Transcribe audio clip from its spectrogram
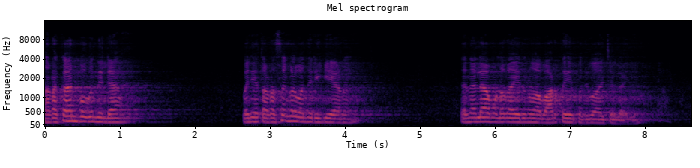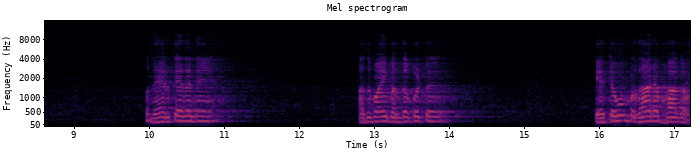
നടക്കാൻ പോകുന്നില്ല. വലിയ തടസ്സങ്ങൾ വന്നിരിക്കുകയാണ്. എന്നെല്ലാം ഉള്ളതായിരുന്നു ആ വാർത്തയിൽ പ്രതിപാദിച്ച കാര്യം. നേരത്തെ തന്നെ അതുമായി ബന്ധപ്പെട്ട് ഏറ്റവും പ്രധാന ഭാഗം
